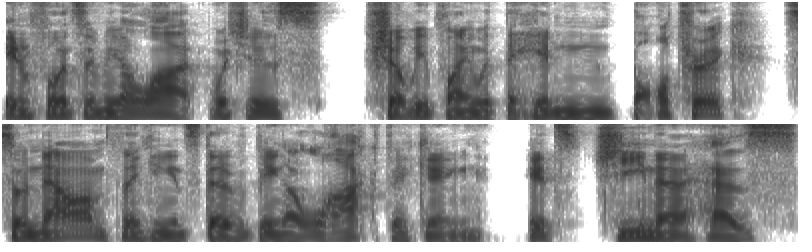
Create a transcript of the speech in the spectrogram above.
influencing me a lot, which is Shelby playing with the hidden ball trick. So now I'm thinking instead of being a lock picking, it's Gina has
